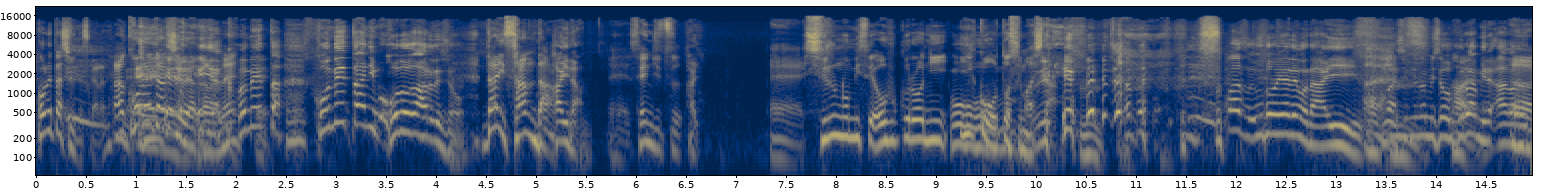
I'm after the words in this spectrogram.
小ネタ集ですからね。あ小ネタ集やかいやらね小ネタ小ネタにも程があるでしょ。第3弾、はいな。えー先日、はい。えー汁の店おふくろに行こうとしました。まずうどん屋でもない、まあ、新の店お風呂はみな、あの、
